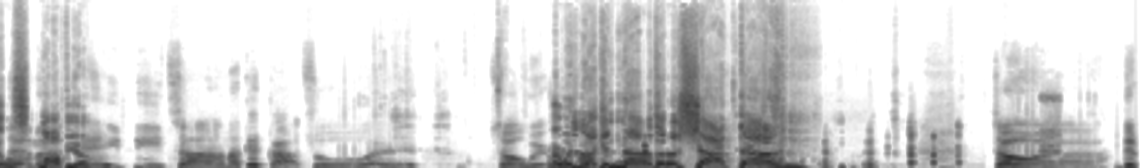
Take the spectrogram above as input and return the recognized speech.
Bills them, uh, Mafia. Hey, pizza, ma che cazzo? eh." So we're, I would we're like fine. another shot. So uh, there,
